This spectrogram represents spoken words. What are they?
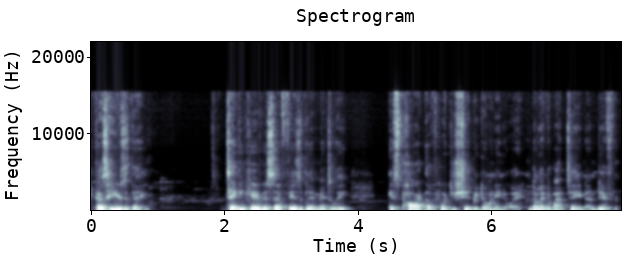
Because here's the thing taking care of yourself physically and mentally is part of what you should be doing anyway. Don't let nobody tell you nothing different.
